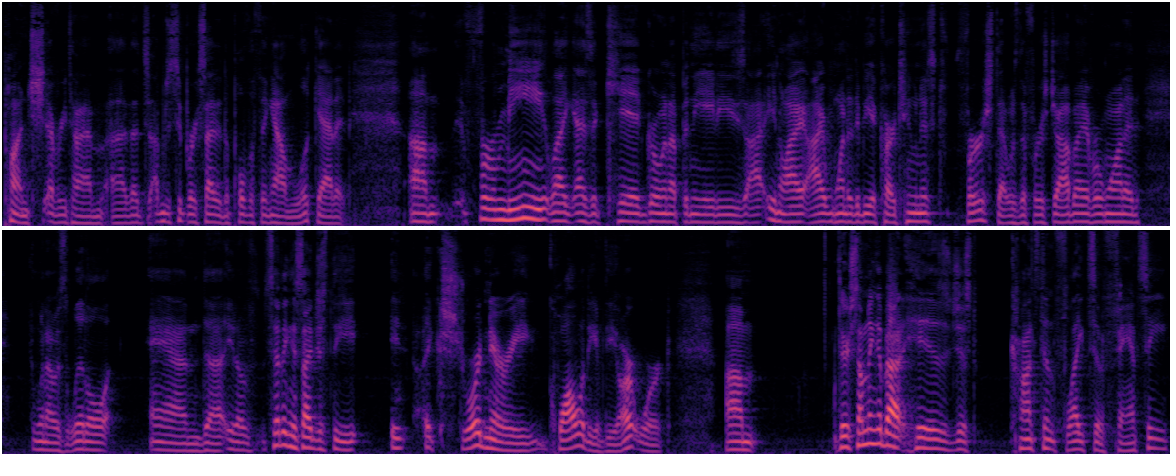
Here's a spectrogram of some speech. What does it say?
punch every time. Uh, that's I'm just super excited to pull the thing out and look at it. Um, for me, like as a kid growing up in the '80s, I, you know, I, I wanted to be a cartoonist first. That was the first job I ever wanted when I was little, and uh, you know, setting aside just the extraordinary quality of the artwork. Um, there's something about his just constant flights of fancy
